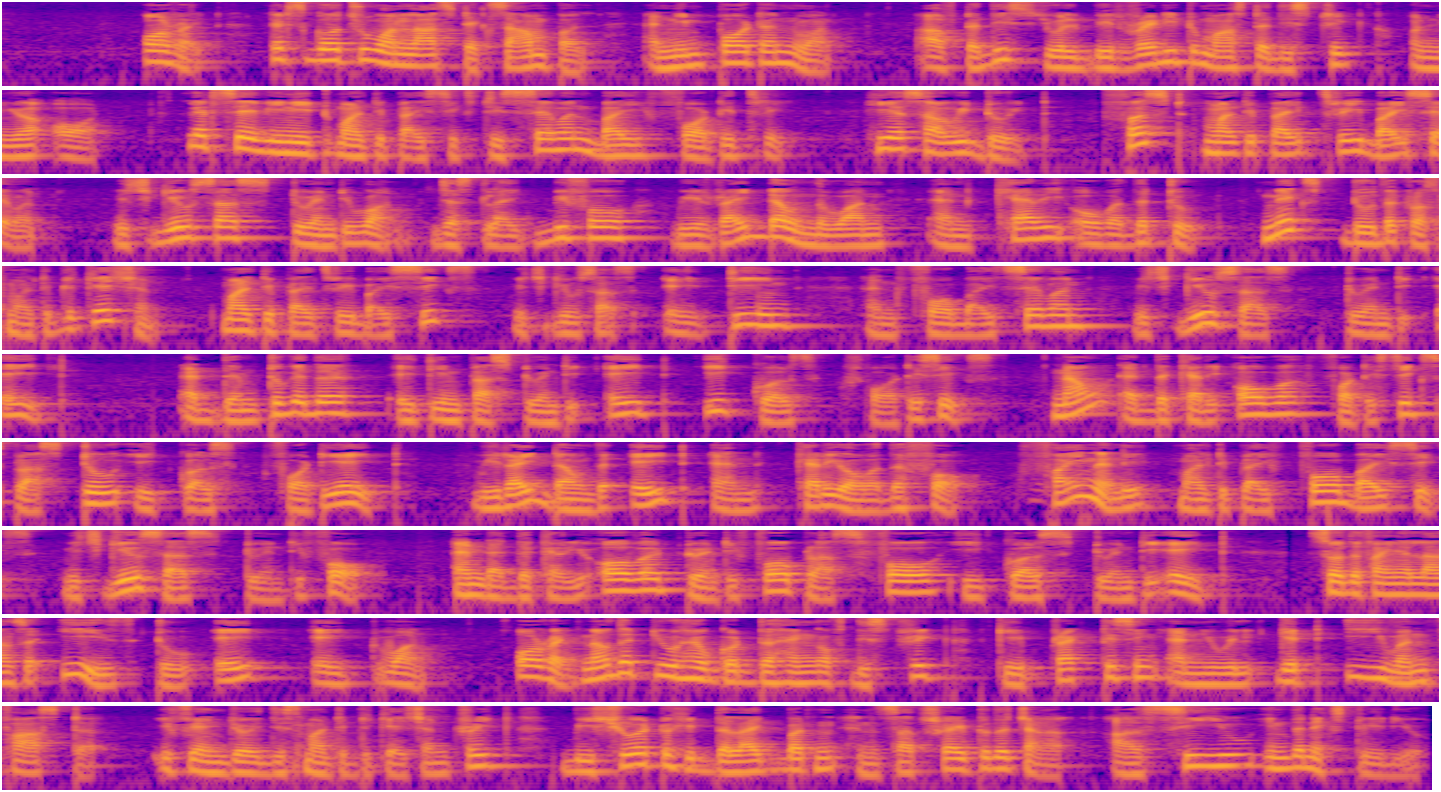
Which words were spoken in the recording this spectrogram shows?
alright let's go through one last example an important one. After this you will be ready to master this trick on your own. Let's say we need to multiply 67 by 43 here's how we do it. First multiply 3 by 7 which gives us 21 just like before we write down the 1 and carry over the 2 next do the cross multiplication multiply 3 by 6 which gives us 18 and 4 by 7 which gives us 28. Add them together 18 plus 28 equals 46. Now add the carry over 46 plus 2 equals 48. We write down the 8 and carry over the 4. Finally multiply 4 by 6 which gives us 24. And add the carry over 24 plus 4 equals 28. So the final answer is 2881. Alright, now that you have got the hang of this trick, keep practicing and you will get even faster. If you enjoyed this multiplication trick, be sure to hit the like button and subscribe to the channel. I'll see you in the next video.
